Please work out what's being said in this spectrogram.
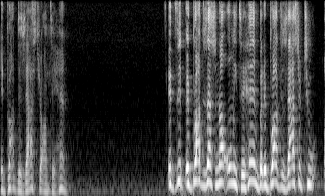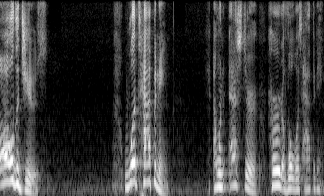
it brought disaster onto him. It, it brought disaster not only to him, but it brought disaster to all the Jews. What's happening? And when Esther heard of what was happening,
